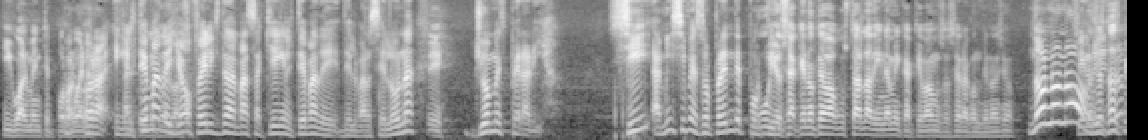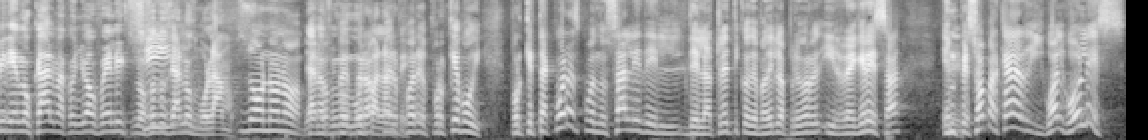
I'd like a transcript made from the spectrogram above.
igualmente por Ahora, buena. ahora, en el tema de Joao. Félix, nada más aquí en el tema de- del Barcelona, Sí. yo me esperaría. Sí, a mí sí me sorprende porque... Uy, o sea que no te va a gustar la dinámica que vamos a hacer a continuación. no, no, no. si nos no, estás no, pidiendo calma con Joao Félix, nosotros ya nos volamos. No, no, no. Ya nos fuimos muy pero- ¿por qué voy? Porque te acuerdas cuando sale del, del Atlético de Madrid la primera vez y regresa, empezó a marcar igual goles,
